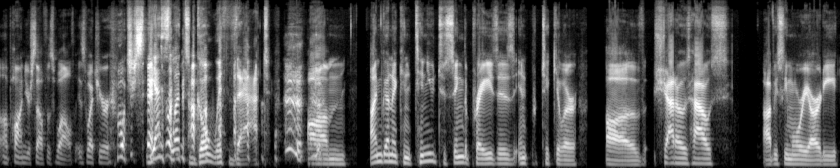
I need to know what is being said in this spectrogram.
upon yourself as well is what you're what you're saying yes, right let's now. go with that. Um, I'm gonna continue to sing the praises, in particular, of Shadow's House, obviously Moriarty.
